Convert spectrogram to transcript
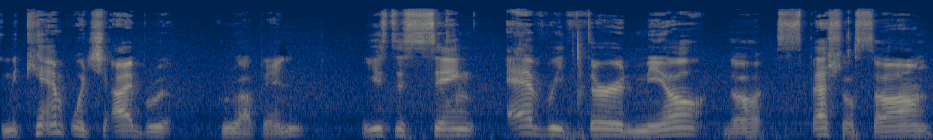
in the camp which I grew, grew up in, we used to sing every third meal the special song,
